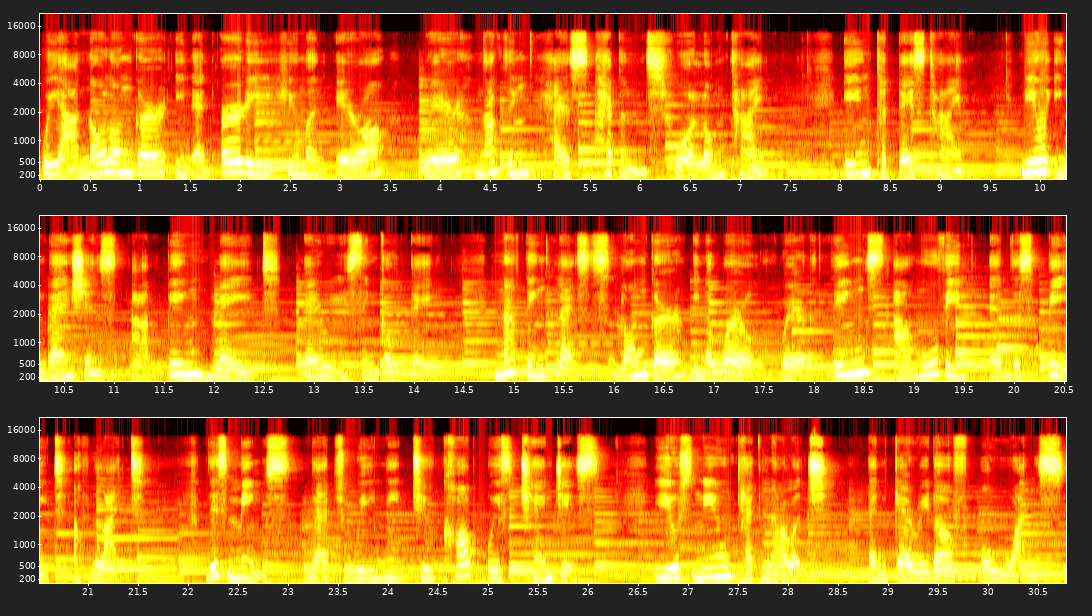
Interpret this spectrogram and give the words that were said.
We are no longer in an early human era where nothing has happened for a long time. In today's time, new inventions are being made every single day. Nothing lasts longer in a world where things are moving at the speed of light. This means that we need to cope with changes, use new technology, and get rid of old ones.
